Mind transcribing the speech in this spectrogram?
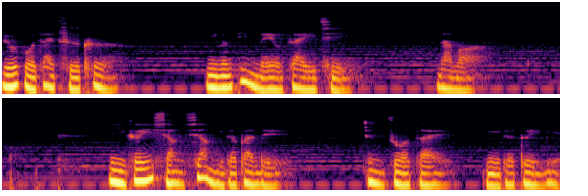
如果在此刻你们并没有在一起，那么你可以想象你的伴侣正坐在你的对面，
